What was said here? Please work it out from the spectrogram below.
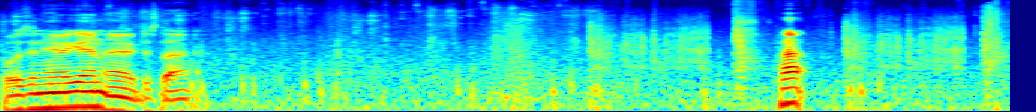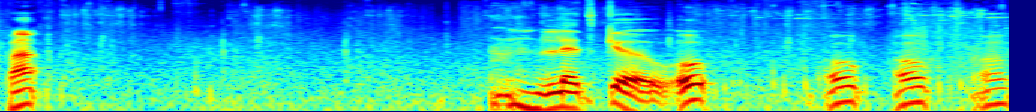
What was in here again? Oh, just that. Pap. Pap. Let's go. Oh. Oh, oh, oh.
